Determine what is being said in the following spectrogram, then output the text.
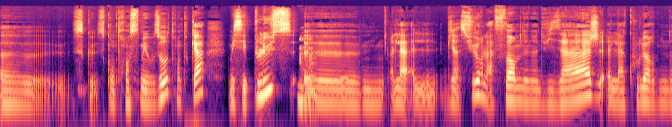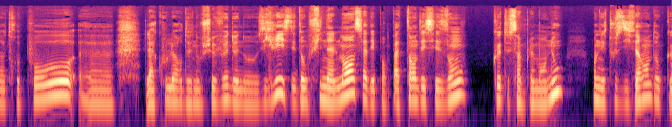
ce que ce qu'on transmet aux autres en tout cas, mais c'est plus la, bien sûr la forme de notre visage, la couleur de notre peau, la couleur de nos cheveux, de nos iris. Et donc finalement, ça dépend pas tant des saisons que de simplement nous. On est tous différents, donc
